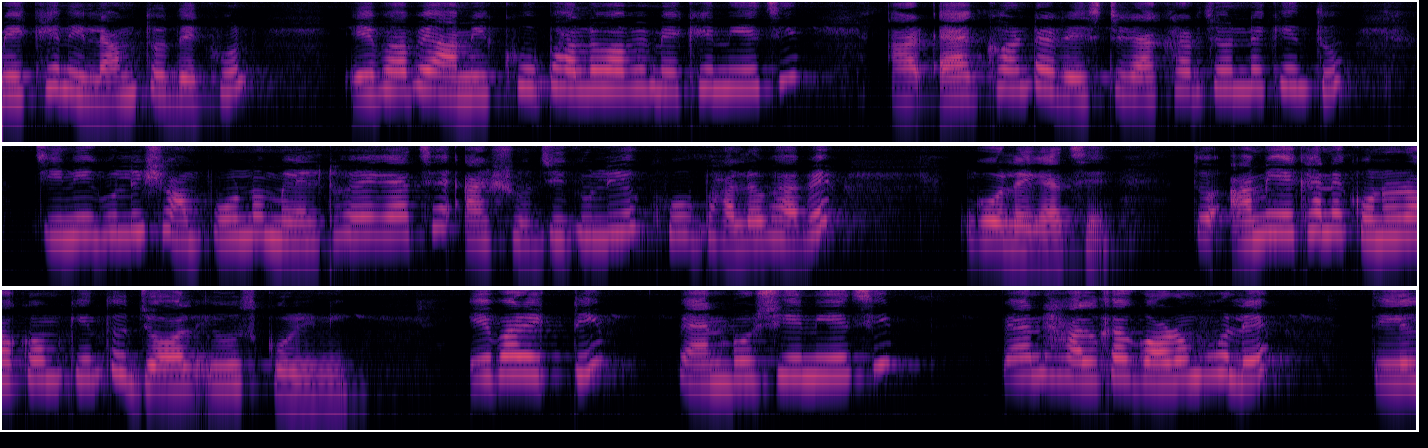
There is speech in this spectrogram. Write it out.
মেখে নিলাম। তো দেখুন, এভাবে আমি খুব ভালোভাবে মেখে নিয়েছি। আর এক ঘণ্টা রেস্টে রাখার জন্য কিন্তু চিনিগুলি সম্পূর্ণ মেল্ট হয়ে গেছে আর সুজিগুলিও খুব ভালোভাবে গলে গেছে। তো আমি এখানে কোনো রকম কিন্তু জল ইউজ করিনি। এবার একটি প্যান বসিয়ে নিয়েছি। প্যান হালকা গরম হলে তেল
